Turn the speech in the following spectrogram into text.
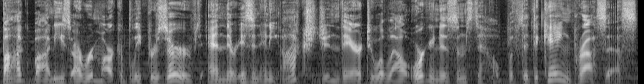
Bog bodies are remarkably preserved, and there isn't any oxygen there to allow organisms to help with the decaying process.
